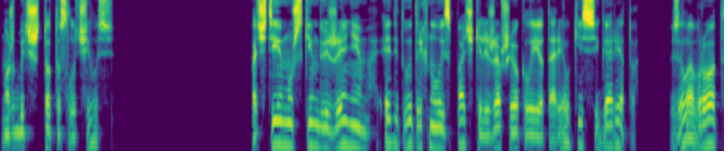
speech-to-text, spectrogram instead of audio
Может быть, что-то случилось? Почти мужским движением Эдит вытряхнула из пачки, лежавшей около ее тарелки, сигарету, взяла в рот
